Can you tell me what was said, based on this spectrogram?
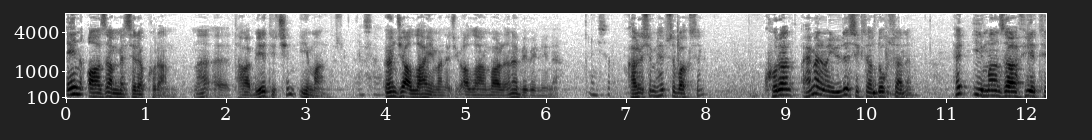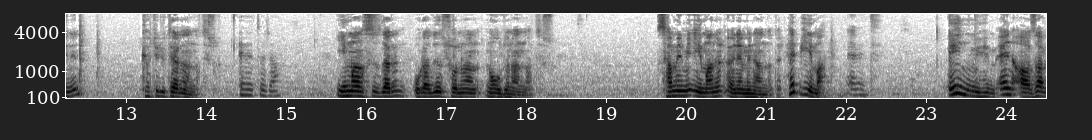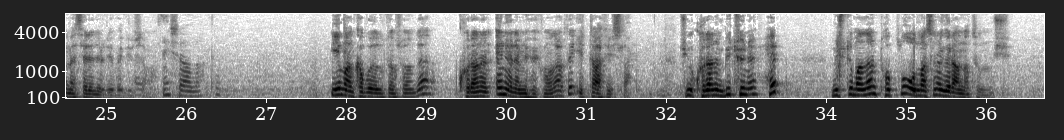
En azam mesele Kur'an'a e, tabiyet için imandır. Önce Allah'a iman edecek. Allah'ın varlığına, bir birliğine. İnşallah. Kardeşim hepsi baksın. Kur'an hemen hemen yüzde seksen doksanı hep iman zafiyetinin kötülüklerini anlatır. Evet hocam. İmansızların uğradığı sorunun ne olduğunu anlatır. Samimi imanın önemini anlatır. Hep iman. Evet. En mühim, en azam meseledir diyor Bediüzzaman. İnşallah. İman kabul olduktan sonra da Kur'an'ın en önemli hükmü olarak da İttihat-ı İslam. Çünkü Kur'an'ın bütünü hep Müslümanların toplu olmasına göre anlatılmış.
